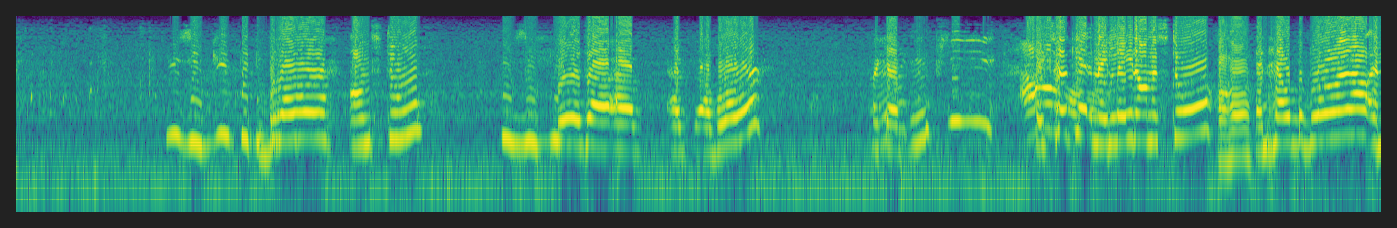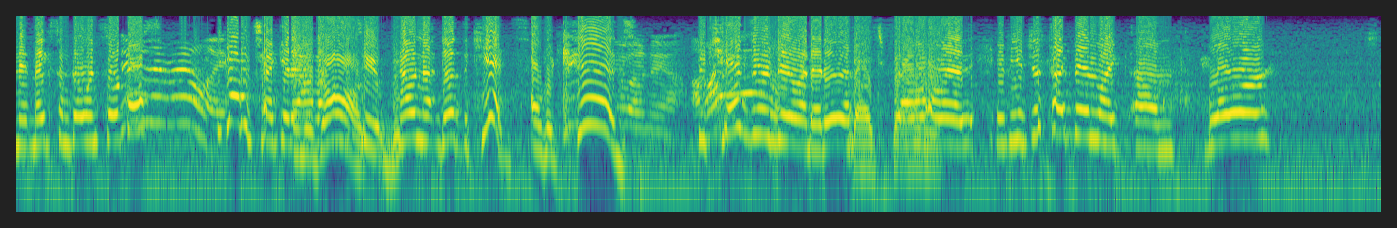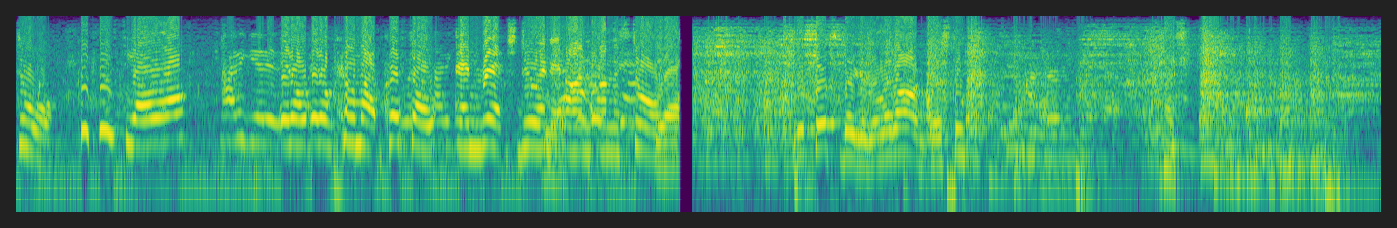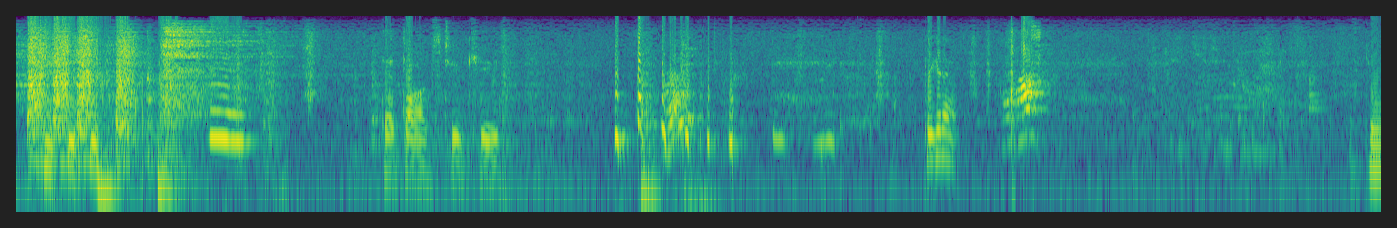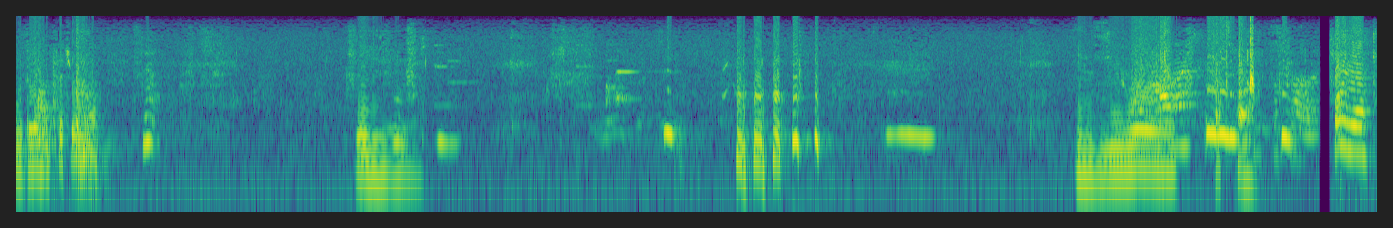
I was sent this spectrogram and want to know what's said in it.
blower on stool. It was a a, a, a blower. Like a they took it and they laid on a stool Uh huh. and held the blower out and it makes them go in circles. really? You gotta check it And out the dogs. No, no, the, the kids. Oh, the kids. The kids were doing it. It was That's funny. hilarious. If you just type in like um blower stool, C O L, Try to get it. it'll it'll come up. Crystal and Rich doing it on on the stool. Yeah. Your foot's bigger than the dog, Christy. that dog's too cute. Pick it up. Do you want to be in the picture with? Yeah. Yes, you. That's fine. Oh yeah.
